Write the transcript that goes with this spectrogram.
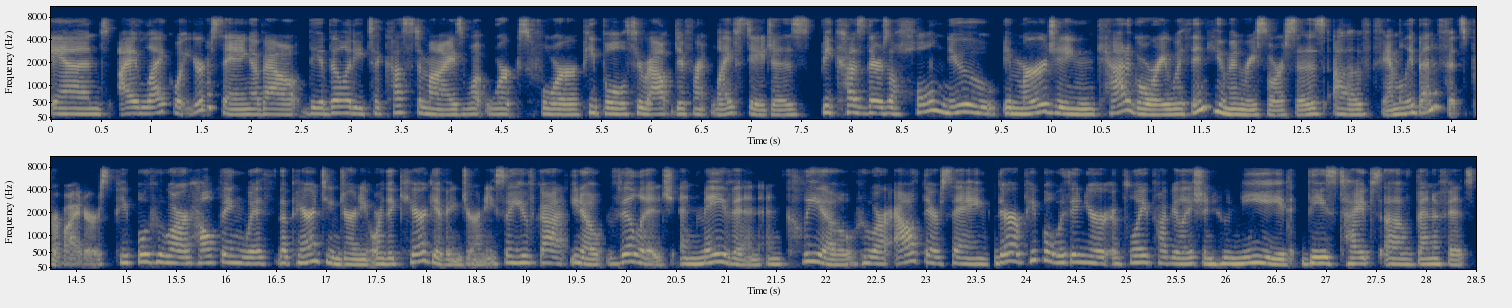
And I like what you're saying about the ability to customize what works for people throughout different life stages, because there's a whole new emerging category within human resources of family benefits providers, people who are helping with the parenting journey or the caregiving journey. So you've got, you know, Village and Maven and Cleo who are out there saying there are people within your employee population who need these types of benefits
